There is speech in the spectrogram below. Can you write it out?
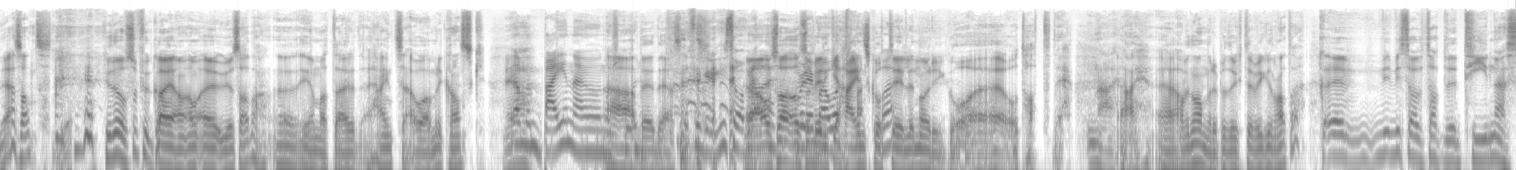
det er sant. Det kunne også funka i eh, USA, da, eh, i og med at det er, Heinz er jo amerikansk. Ja, men bein er jo norsk Ja, ord. det, det er sant. Det funker ikke så bra. Ja, og så og så ville ikke Heinz gått til Norge og, og tatt det. Nei. Nei. Har vi noen andre produkter vi kunne hatt, da? Hvis du hadde tatt Tines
